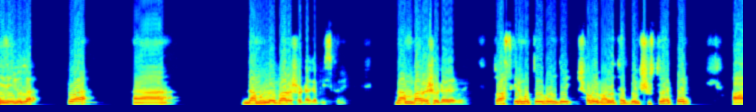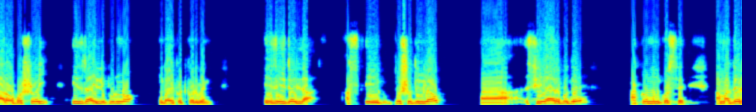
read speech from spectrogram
এই যেগুলা টোয়া দাম হলো বারোশো টাকা পিস করে। দাম বারোশো টাকা করে। তো আজকের মতো এই বন্ধুই সবাই ভালো থাকবেন, সুস্থ থাকবেন। আর অবশ্যই ইসরায়েলি পণ্য বয়কট করবেন। এই যে ইসরায়েল আজকে পরশু দিনগাও আহ সিরিয়ার বোধে আক্রমণ করছে। আমাদের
